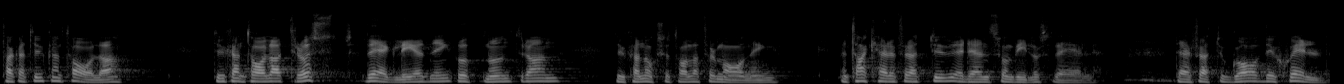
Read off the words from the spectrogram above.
Tack att du kan tala. Du kan tala tröst, vägledning, uppmuntran. Du kan också tala förmaning. Men tack Herre för att du är den som vill oss väl därför att du gav dig själv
